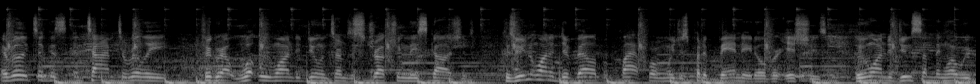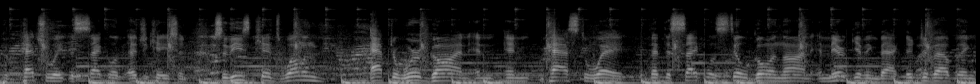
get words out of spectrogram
it really took us time to really figure out what we wanted to do in terms of structuring these scholarships. Because we didn't want to develop a platform where we just put a band-aid over issues. We wanted to do something where we perpetuate the cycle of education. So these kids, well in, after we're gone and, and passed away, that the cycle is still going on and they're giving back. They're developing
